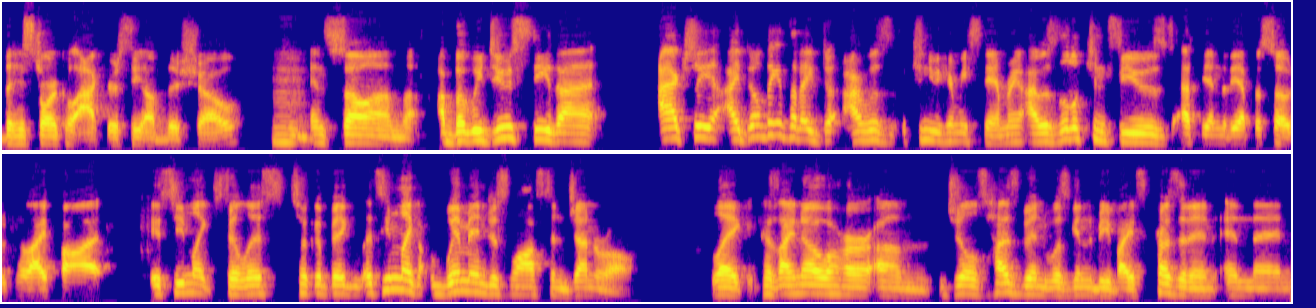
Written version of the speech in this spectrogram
the historical accuracy of the show. Mm. And so, um, uh, but we do see that. Actually, I don't think it's that I. Do, I was. Can you hear me stammering? I was a little confused at the end of the episode because I thought it seemed like Phyllis took a big. It seemed like women just lost in general. Like, because I know her, um, Jill's husband was going to be vice president, and then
